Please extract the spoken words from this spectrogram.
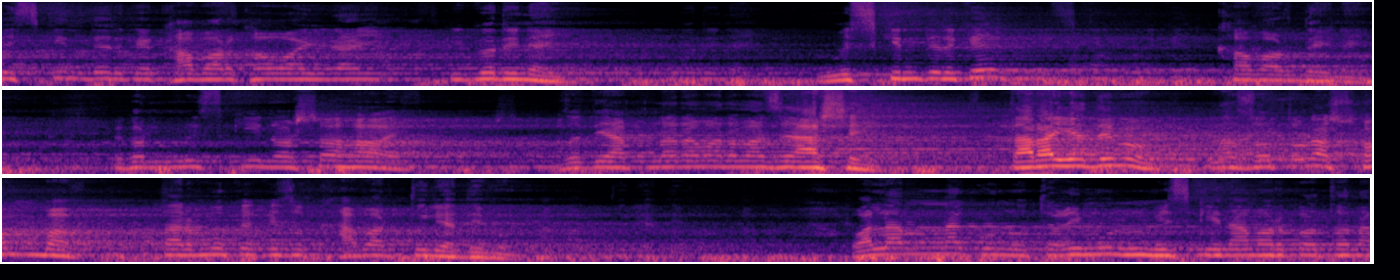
মিসকিনদেরকে খাবার খাওয়াই নাই। কি করি নাই? মিসকিনদেরকে খাবার দেয় নাই। এখন মিসকিন অসহায় যদি আপনার আমার মাঝে আসে তারাইয়া দেব না যতটা সম্ভব তার মুখে কিছু খাবার তুলিয়া দেব। ওয়ালাম না কোনো তৈমুল মিসকিন, আমার কথা না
